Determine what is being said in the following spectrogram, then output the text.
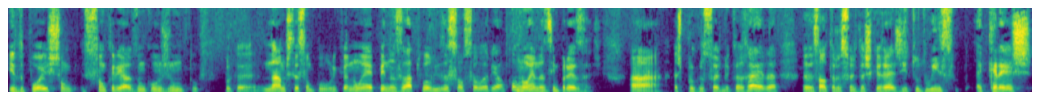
E depois são, são criados um conjunto, porque na administração pública não é apenas a atualização salarial, como não é nas empresas. Há as progressões na carreira, as alterações das carreiras e tudo isso acresce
